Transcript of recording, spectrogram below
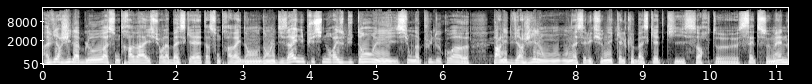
à Virgil Abloh, à son travail sur la basket, à son travail dans, dans le design. Et puis s'il nous reste du temps et si on n'a plus de quoi euh, parler de Virgil, on, on a sélectionné quelques baskets qui sortent euh, cette semaine.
